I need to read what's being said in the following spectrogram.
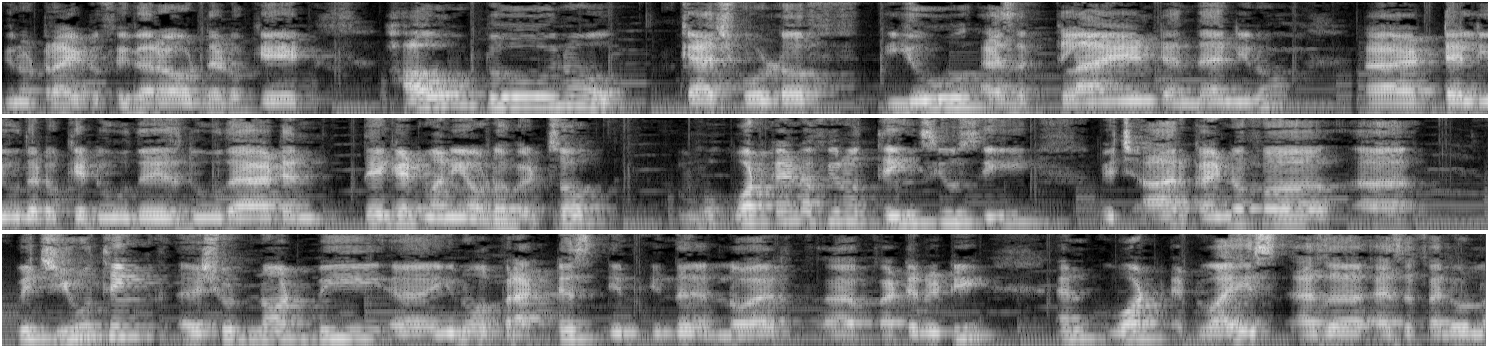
you know try to figure out that okay how to you know catch hold of you as a client and then you know uh, tell you that okay do this do that and they get money out of it. So what kind of you know things you see which are kind of a uh, which you think uh, should not be uh, you know a practice in in the lawyer uh, fraternity? And what advice as a as a fellow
